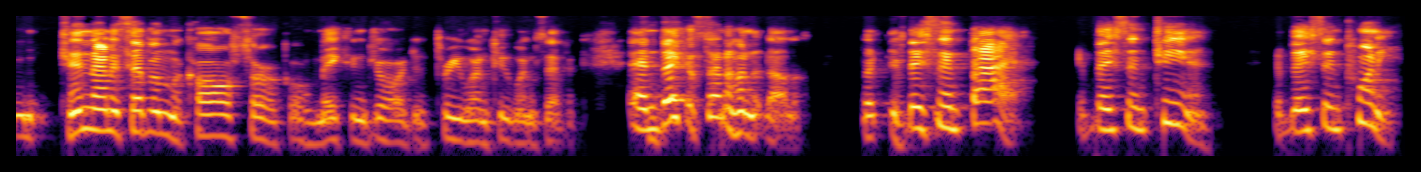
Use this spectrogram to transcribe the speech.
1097 McCall Circle, Macon, Georgia, 31217. And they could send $100. But if they send five, if they send 10, if they send 20,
